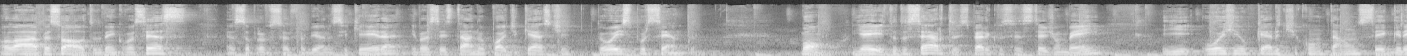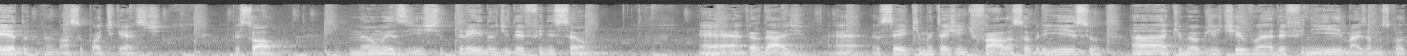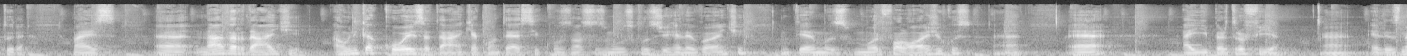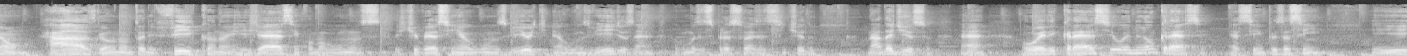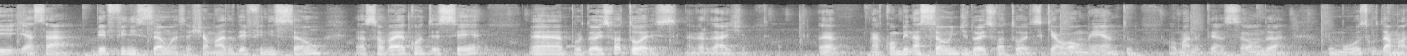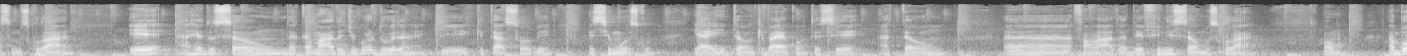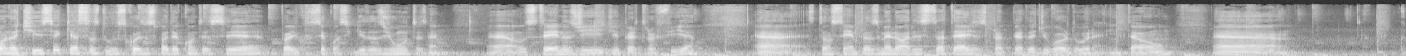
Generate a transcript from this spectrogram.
Olá pessoal, tudo bem com vocês? Eu sou o professor Fabiano Siqueira e você está no podcast 2%. Bom, e aí, tudo certo? Espero que vocês estejam bem. E hoje eu quero te contar um segredo no nosso podcast. Pessoal, não existe treino de definição. É verdade. É, eu sei que muita gente fala sobre isso, ah, que o meu objetivo é definir mais a musculatura, mas é, na verdade a única coisa tá, que acontece com os nossos músculos de relevante em termos morfológicos né, é a hipertrofia. É, eles não rasgam, não tonificam, não enrijecem, como alguns a assim em alguns, alguns vídeos, né? algumas expressões nesse sentido. Nada disso. Né? Ou ele cresce ou ele não cresce. É simples assim. E essa definição, essa chamada definição, ela só vai acontecer é, por dois fatores, na verdade. É, a combinação de dois fatores, que é o aumento ou manutenção da, do músculo, da massa muscular, e a redução da camada de gordura né, que está sob esse músculo. E aí então que vai acontecer a tão uh, falada definição muscular. Bom, a boa notícia é que essas duas coisas podem acontecer, podem ser conseguidas juntas, né? É, os treinos de, de hipertrofia é, estão sempre as melhores estratégias para perda de gordura. Então, é,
